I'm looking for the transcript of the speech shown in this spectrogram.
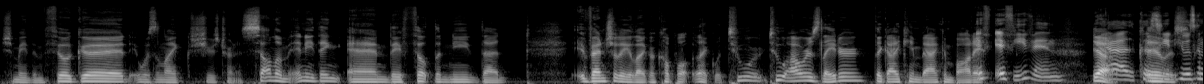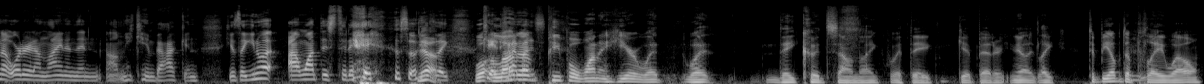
she made them feel good. It wasn't like she was trying to sell them anything, and they felt the need that. Eventually, like a couple, like two or two hours later, the guy came back and bought it. If, if even. Yeah, Yeah, because it he, was- he was going to order it online and then um, he came back and he was like, you know what? I want this today. so Yeah. he's like, Well, a lot of this?" people want to hear what what they could sound like, what they get better. You know, like to be able to Mm-hmm. play well.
